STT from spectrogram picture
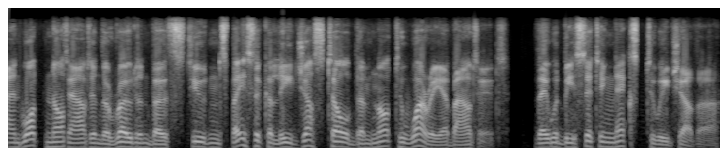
and whatnot out in the road and both students basically just told them not to worry about it. They would be sitting next to each other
